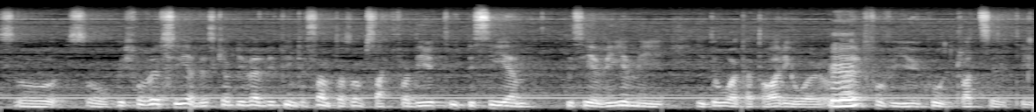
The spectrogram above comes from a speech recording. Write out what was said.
Så, så vi får väl se. Det ska bli väldigt intressant. Och som sagt det är ju ett IPC, IPC-VM i, i Doha, Qatar i år och mm. där får vi ju kvotplatser till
